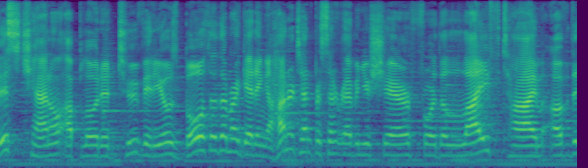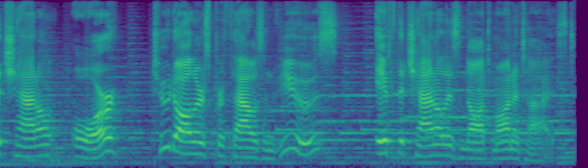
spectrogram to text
This channel uploaded two videos. Both of them are getting 110% revenue share for the lifetime of the channel or $2 per thousand views if the channel is not monetized.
